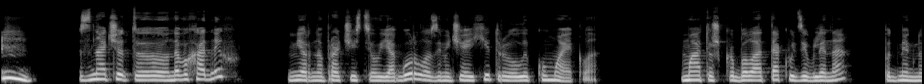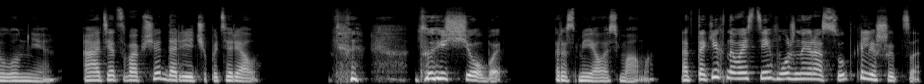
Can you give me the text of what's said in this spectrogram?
«Значит, э, на выходных?» Нервно прочистил я горло, замечая хитрую улыбку Майкла. «Матушка была так удивлена?» – подмигнул он мне. А отец вообще до речи потерял. «Ну еще бы!» – рассмеялась мама. «От таких новостей можно и рассудка лишиться.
